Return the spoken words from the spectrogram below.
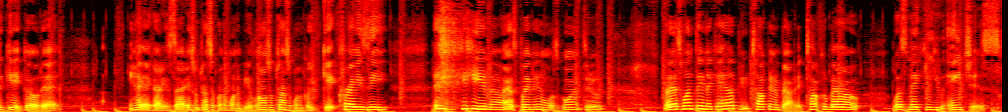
the get go that hey, I got anxiety. Sometimes I'm gonna want to be alone. Sometimes I'm gonna go get crazy. you know, I explained to him what's going through. But that's one thing that can help you talking about it. Talk about what's making you anxious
